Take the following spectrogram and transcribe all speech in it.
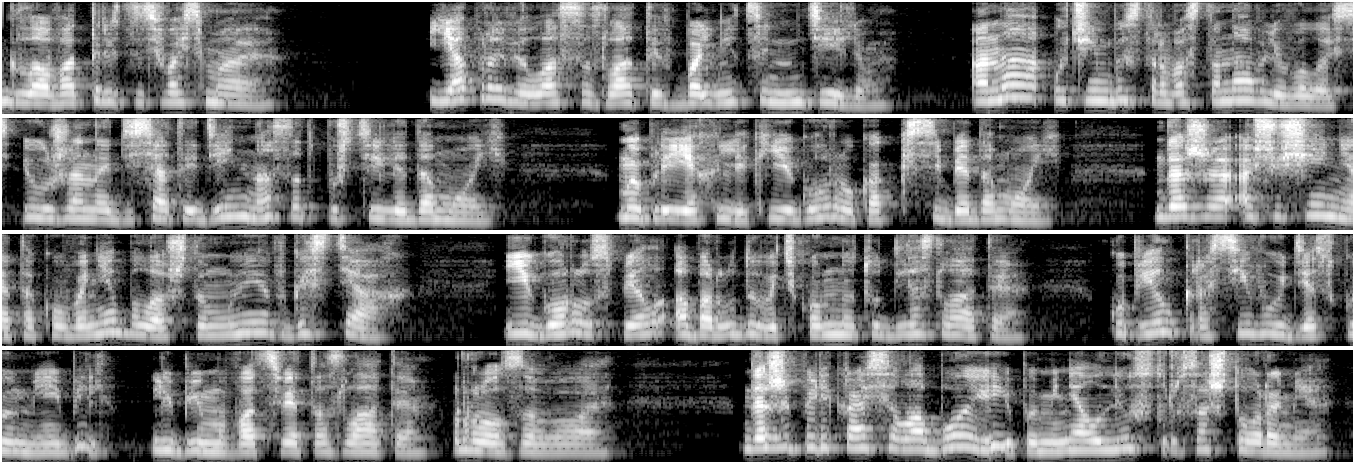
Глава 38. Я провела со Златой в больнице неделю. Она очень быстро восстанавливалась, и уже на десятый день нас отпустили домой. Мы приехали к Егору как к себе домой. Даже ощущения такого не было, что мы в гостях. Егор успел оборудовать комнату для Златы. Купил красивую детскую мебель, любимого цвета Златы, розового. Даже перекрасил обои и поменял люстру со шторами –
